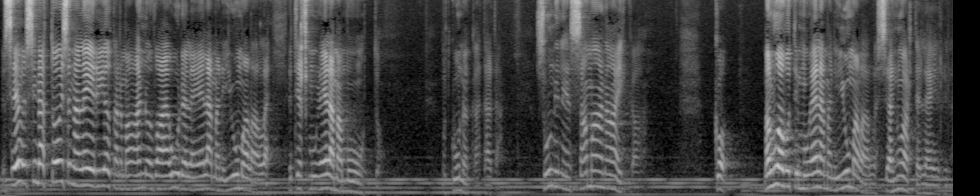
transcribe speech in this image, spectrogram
Ja se, sinä toisena leiri-iltana mä annoin vain uudelleen elämäni Jumalalle. Ja tietysti mun elämä muuttui. Mutta kuunnelkaa tätä. Suunnilleen samaan aikaan, kun mä luovutin mun elämäni Jumalalle siellä nuorten leirillä,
